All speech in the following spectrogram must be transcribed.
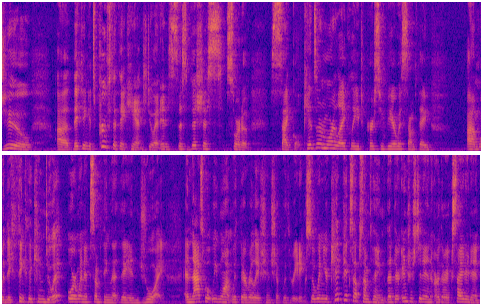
do, uh, they think it's proof that they can't do it. And it's this vicious sort of cycle. Kids are more likely to persevere with something um, when they think they can do it or when it's something that they enjoy. And that's what we want with their relationship with reading. So when your kid picks up something that they're interested in or they're excited in,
